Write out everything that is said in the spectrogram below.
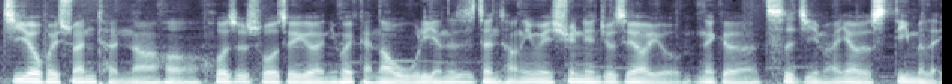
肌肉会酸疼啊，或或是说这个你会感到无力，那是正常，因为训练就是要有那个刺激嘛，要有 stimulate。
